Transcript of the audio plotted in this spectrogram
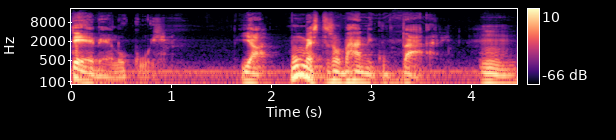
TV-lukuihin. Ja mun mielestä se on vähän niin kuin väärin, mm.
